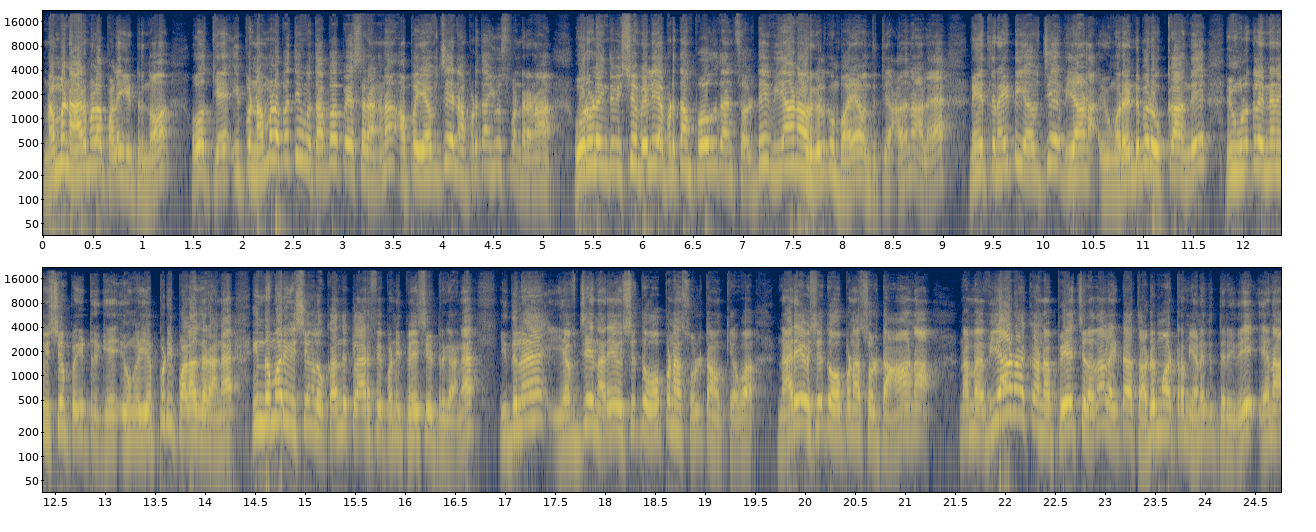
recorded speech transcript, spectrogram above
நம்ம நார்மலாக பழகிட்டு இருந்தோம் ஓகே இப்போ நம்மளை பற்றி இவங்க தப்பாக பேசுகிறாங்கன்னா அப்போ எஃப்ஜே நான் அப்படி தான் யூஸ் பண்ணுறேன்னா ஒருவேளை இந்த விஷயம் வெளியே அப்படி தான் போகுதான்னு சொல்லிட்டு வியானா அவர்களுக்கும் பயம் வந்துட்டு. அதனால் நேற்று நைட்டு எஃப்ஜே வியானா இவங்க ரெண்டு பேரும் உட்காந்து இவங்களுக்குள்ள என்னென்ன விஷயம் போயிட்டு இருக்கு இவங்க எப்படி பழகுறாங்க இந்த மாதிரி விஷயங்களை உட்காந்து கிளாரிஃபை பண்ணி பேசிகிட்டு இருக்காங்க. இதில் எஃப்ஜே நிறைய விஷயத்த ஓப்பனாக சொல்லிட்டான் ஓகேவா நிறைய விஷயத்த ஓப்பனாக சொல்லிட்டான். ஆனால் நம்ம வியானாக்கான பேச்சில் தான் லைட்டாக தடுமாற்றம் எனக்கு தெரியுது. ஏன்னா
